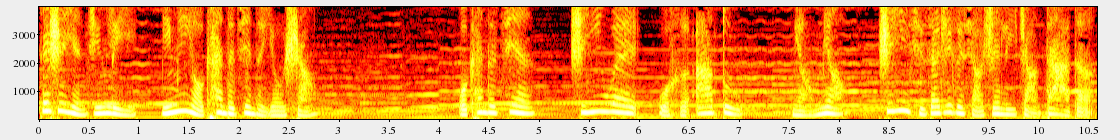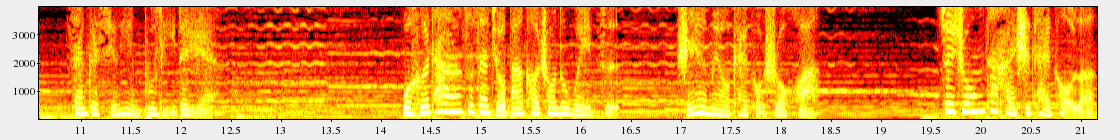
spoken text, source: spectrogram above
但是眼睛里明明有看得见的忧伤。我看得见，是因为我和阿杜、苗苗是一起在这个小镇里长大的三个形影不离的人。我和他坐在酒吧靠窗的位子，谁也没有开口说话。最终，他还是开口了，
